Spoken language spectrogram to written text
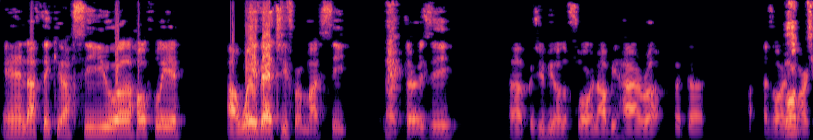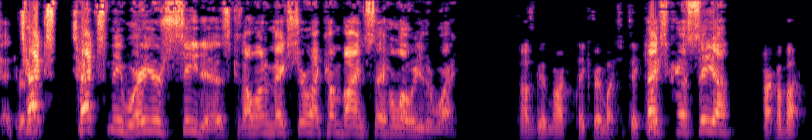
And I think I'll see you, uh, hopefully I'll wave at you from my seat, uh, Thursday, uh, cause you'll be on the floor and I'll be higher up. But, uh, As always, well, Mark. t- text text me where your seat is because I want to make sure I come by and say hello either way. Sounds good, Mark. Thank you very much. Take care. Thanks, Chris. See ya. All right. Bye bye.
